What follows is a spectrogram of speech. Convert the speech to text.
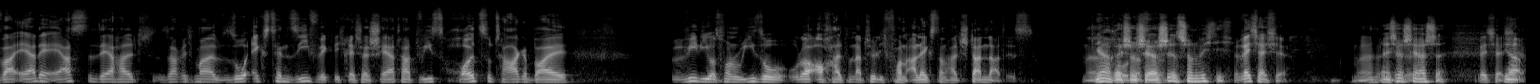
war er der Erste, der halt, sag ich mal, so extensiv wirklich recherchiert hat, wie es heutzutage bei Videos von Rezo oder auch halt natürlich von Alex dann halt Standard ist. Ne? Ja, So, Recherche ist schon wichtig. Recherche. Ne? Recherche. Recherche. Ja.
